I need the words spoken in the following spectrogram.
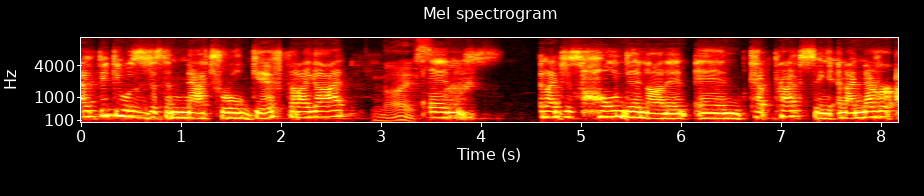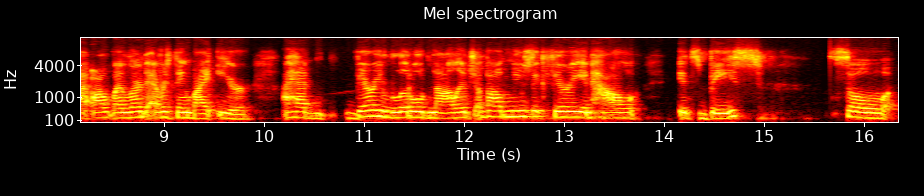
I think it was just a natural gift that i got. Nice. And and i just honed in on it and kept practicing. And i never i, I learned everything by ear. I had very little knowledge about music theory and how it's based. So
